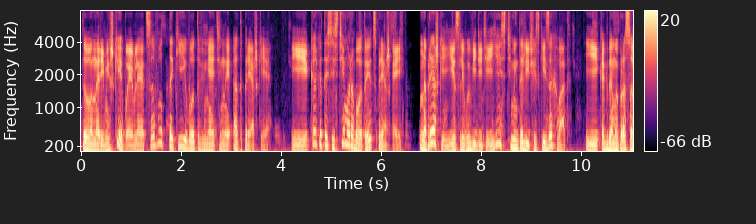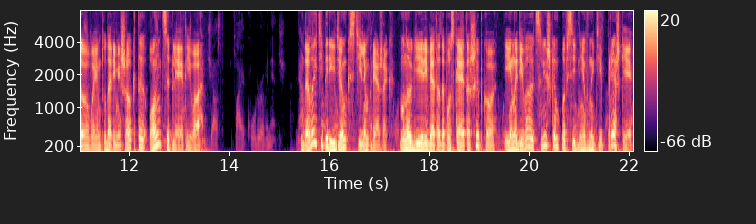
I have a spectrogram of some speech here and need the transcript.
то на ремешке появляются вот такие вот вмятины от пряжки. И как эта система работает с пряжкой? На пряжке, если вы видите, есть металлический захват. И когда мы просовываем туда ремешок, то он цепляет его. Давайте перейдем к стилям пряжек. Многие ребята допускают ошибку и надевают слишком повседневный тип пряжки,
